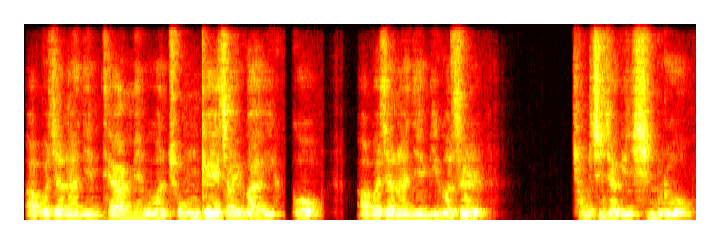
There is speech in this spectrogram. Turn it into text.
아버지 하나님 대한민국은 종교의 자유가 있고 아버지 하나님 이것을 정치적인 힘으로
